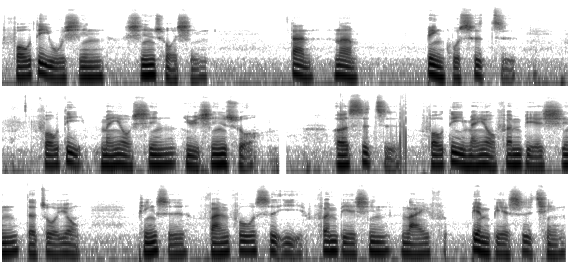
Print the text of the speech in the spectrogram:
佛地无心，心所行，但那并不是指佛地没有心与心所，而是指佛地没有分别心的作用。平时凡夫是以分别心来辨别事情，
